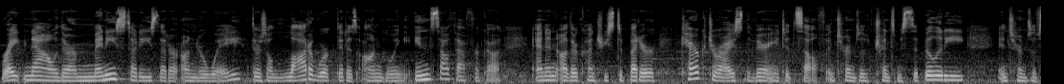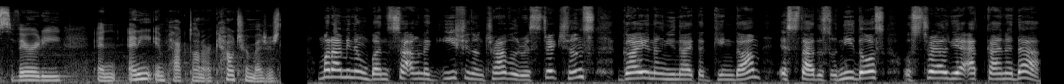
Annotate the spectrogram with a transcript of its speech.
Right now, there are many studies that are underway. There's a lot of work that is ongoing in South Africa and in other countries to better characterize the variant itself in terms of transmissibility, in terms of severity, and any impact on our countermeasures. Marami ng bansa ang nag-issue ng travel restrictions gaya ng United Kingdom, Estados Unidos, Australia at Canada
